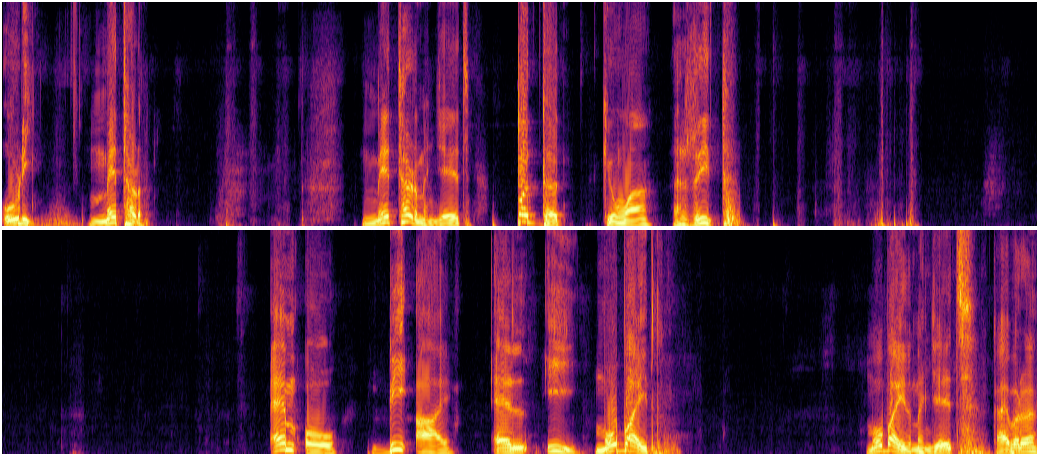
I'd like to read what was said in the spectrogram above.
O D method. Method म्हणजेच पद्धत किंवा रीत. M O B I L E mobile. Mobile म्हणजेच काय बरं?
